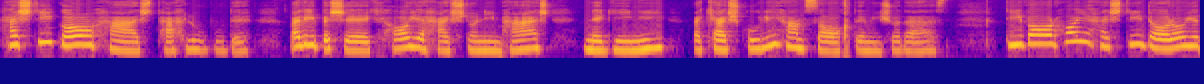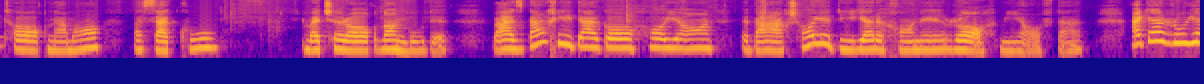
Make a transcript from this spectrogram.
هشتی گاه هشت پهلو بوده ولی به شکلهای هشت و نیم هشت نگینی و کشکولی هم ساخته می شده است. دیوارهای هشتی دارای تاقنما و سکو و چراغدان بوده و از برخی درگاه های آن به بخش های دیگر خانه راه می اگر روی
